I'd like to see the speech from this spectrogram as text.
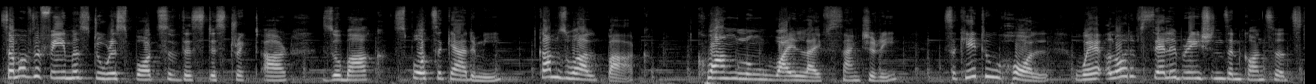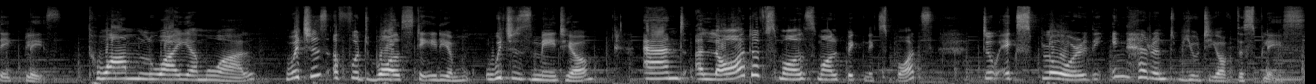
Some of the famous tourist spots of this district are Zobawk Sports Academy, Kawmzawl Park, Khawnglung Wildlife Sanctuary, Saketu Hall, where a lot of celebrations and concerts take place. Thwam Luaya Mual, which is a football stadium which is made here, and a lot of small, small picnic spots to explore the inherent beauty of this place.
